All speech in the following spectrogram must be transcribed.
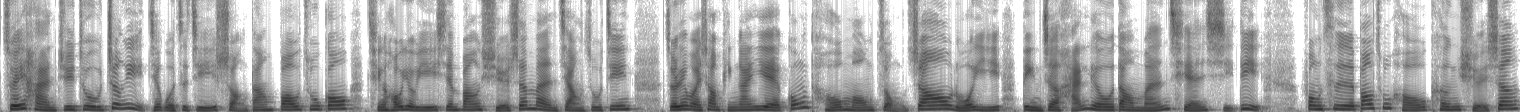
嘴喊居住正义，结果自己爽当包租公，请侯友谊先帮学生们降租金。昨天晚上平安夜，公投盟总招罗仪顶着寒流到门前洗地，讽刺包租侯坑学生。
